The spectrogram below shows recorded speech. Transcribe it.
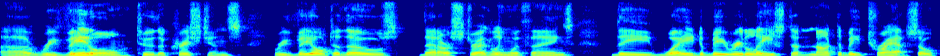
uh, reveal to the Christians, reveal to those that are struggling with things the way to be released, not to be trapped. So,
